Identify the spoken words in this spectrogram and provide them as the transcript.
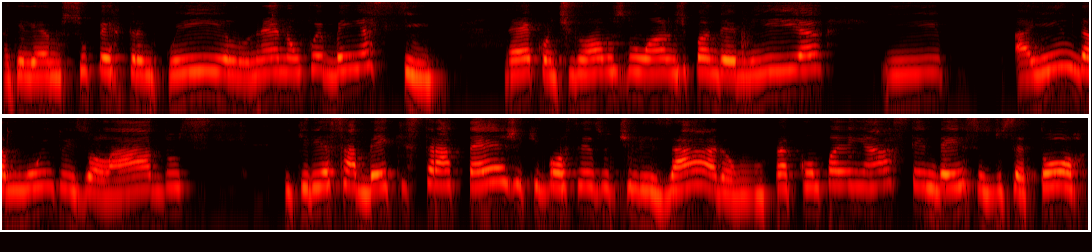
aquele ano super tranquilo, né? não foi bem assim. Né? Continuamos num ano de pandemia e ainda muito isolados e queria saber que estratégia que vocês utilizaram para acompanhar as tendências do setor,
